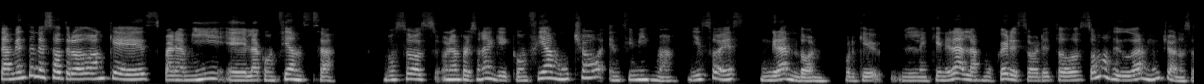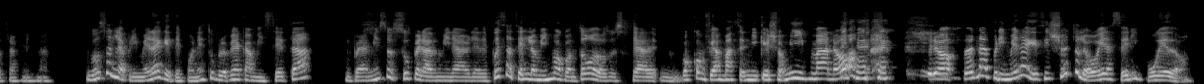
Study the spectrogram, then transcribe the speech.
también tenés otro don que es para mí eh, la confianza. Vos sos una persona que confía mucho en sí misma y eso es un gran don, porque en general las mujeres sobre todo somos de dudar mucho de nosotras mismas. vos sos la primera que te pones tu propia camiseta y para mí eso es súper admirable. Después haces lo mismo con todos, o sea, vos confías más en mí que yo misma, ¿no? Pero sos la primera que decís, yo esto lo voy a hacer y puedo.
